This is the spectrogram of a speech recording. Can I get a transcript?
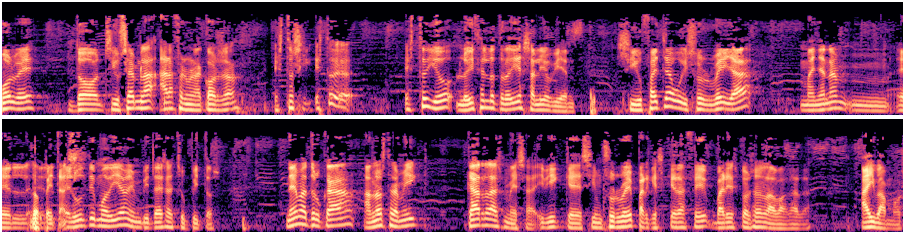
Molt bé, doncs, si us sembla, ara farem una cosa. Esto, esto, esto yo lo hice el otro día, salió bien. Si ho faig avui surt bé ja, mañana mm, el, el, el último día me invitáis a chupitos. Anem a trucar al nostre amic Carles Mesa i dic que si em surt bé perquè es queda fer diverses coses a la vegada. Ahí vamos.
